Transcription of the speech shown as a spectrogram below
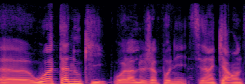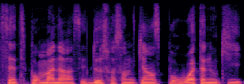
euh, Watanuki. Voilà le japonais. C'est 1,47 pour Mana. C'est 2,75 pour Watanuki.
